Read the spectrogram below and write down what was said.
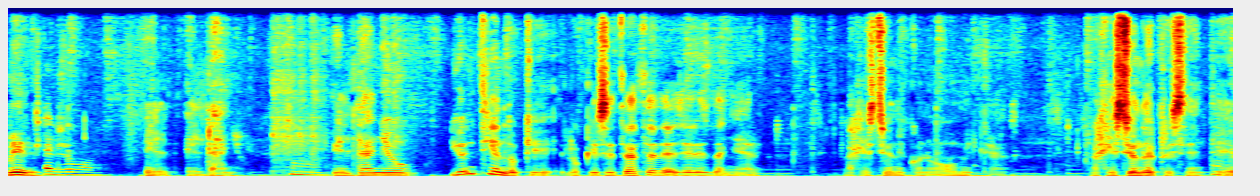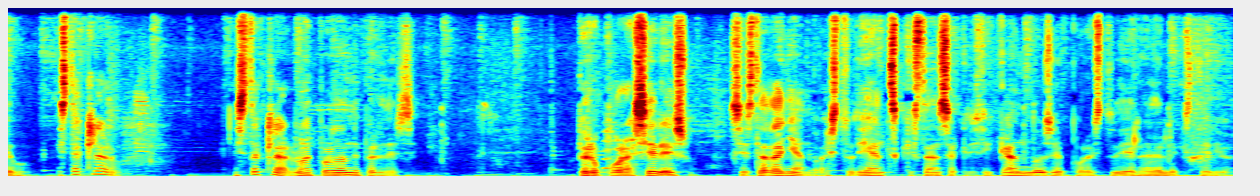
Miren. El rumor. El, el daño. Mm. El daño, yo entiendo que lo que se trata de hacer es dañar la gestión económica, la gestión del presidente Evo. Está claro, está claro, no hay por dónde perderse. Pero por hacer eso, se está dañando a estudiantes que están sacrificándose por estudiar en el exterior.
